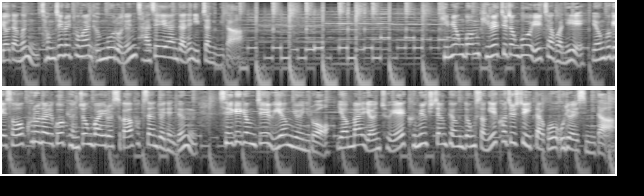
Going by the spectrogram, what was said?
여당은 정쟁을 통한 음모론은 자제해야 한다는 입장입니다. 김용범 기획재정부 1차관이 영국에서 코로나19 변종 바이러스가 확산되는 등 세계 경제 위험 요인으로 연말 연초에 금융시장 변동성이 커질 수 있다고 우려했습니다.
